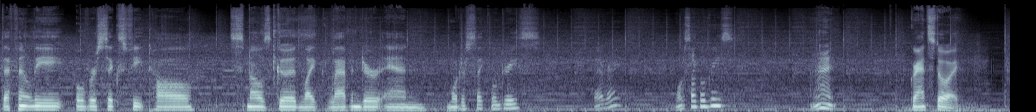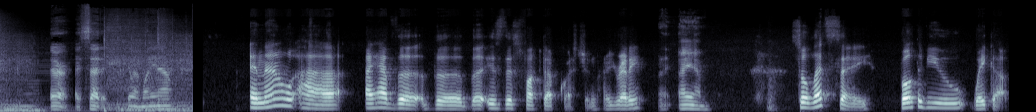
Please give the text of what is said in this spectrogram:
Definitely over six feet tall. Smells good like lavender and motorcycle grease. Is that right? Motorcycle grease? Alright. Grant Stoy. There, I said it. Get my money now? And now uh, I have the the the is this fucked up question. Are you ready? I, I am. So let's say both of you wake up.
